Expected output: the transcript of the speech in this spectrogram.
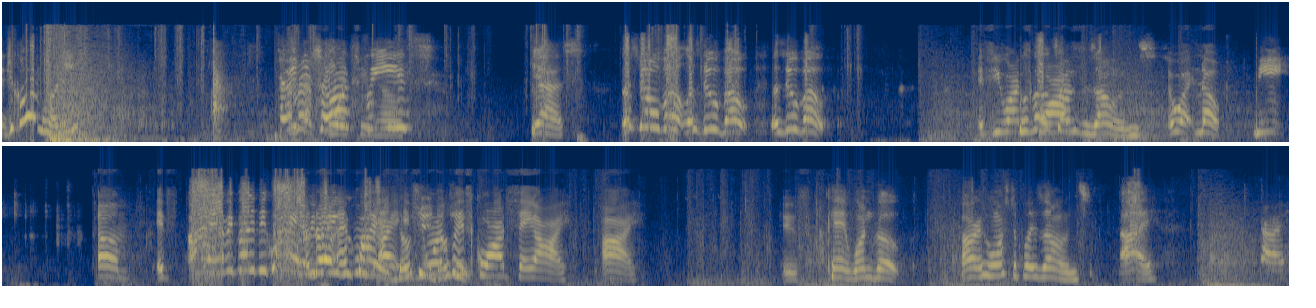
Did you call him honey? Can we I'm do at zones, 14 please? Yes. Let's do a vote. Let's do a vote. Let's do a vote. If you want Who votes on zones? oh, wait, no. Me. Um, if Alright, everybody be quiet. no, Everybody be everyone, quiet. I, don't if you shoot. want to play shoot. squad, say aye. Aye. Oof. Okay, one vote. Alright, who wants to play zones? Aye. Alright.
